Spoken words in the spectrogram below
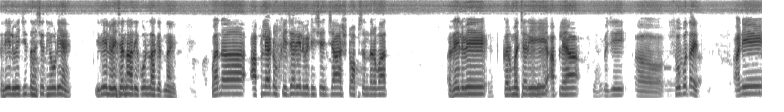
रेल्वेची दहशत एवढी आहे की रेल्वेच्या नादी कोण लागत नाही. पण आपल्या ढोकीच्या रेल्वे स्टेशनच्या स्टॉप संदर्भात रेल्वे कर्मचारी आपल्या म्हणजे सोबत आहेत. आणि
